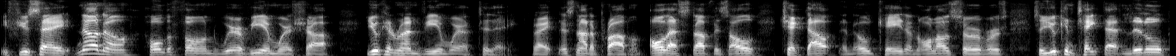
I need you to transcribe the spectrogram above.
If you say, no, no, hold the phone, we're a VMware shop, you can run VMware today right? That's not a problem. All that stuff is all checked out and okayed on all our servers. So you can take that little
